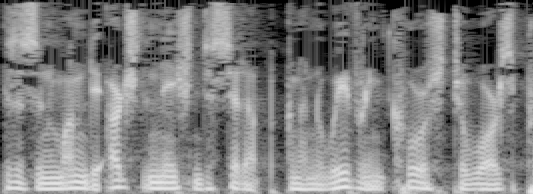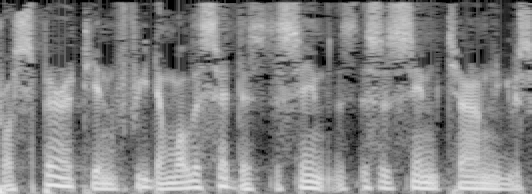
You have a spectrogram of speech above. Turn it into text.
this is in Monday, urged the nation to set up an unwavering course towards prosperity and freedom. Well, they said this, the same, this, is the same term they use,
